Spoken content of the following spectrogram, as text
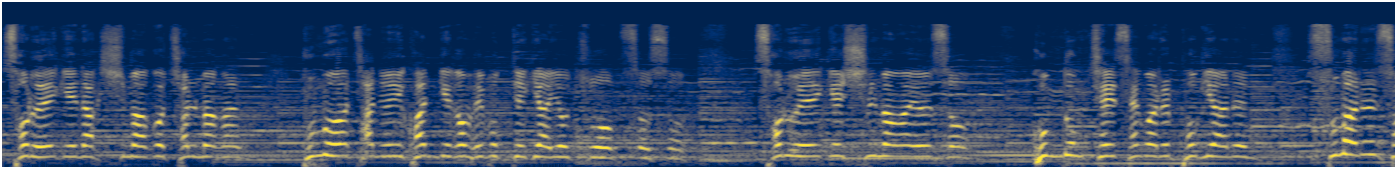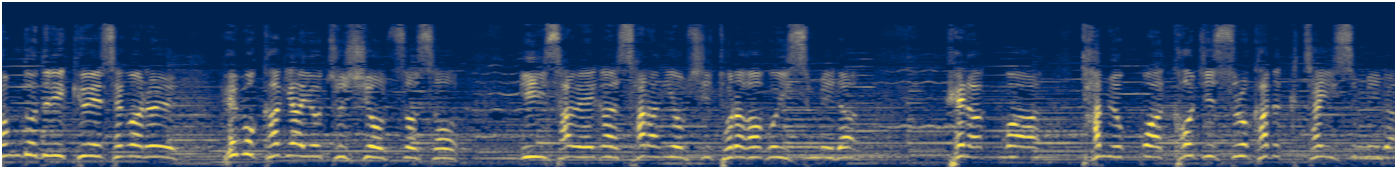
서로에게 낙심하고 절망한 부모와 자녀의 관계가 회복되게 하여 주옵소서. 서로에게 실망하여서 공동체 생활을 포기하는 수많은 성도들이 교회 생활을 회복하게 하여 주시옵소서. 이 사회가 사랑이 없이 돌아가고 있습니다. 쾌락과 탐욕과 거짓으로 가득 차 있습니다.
